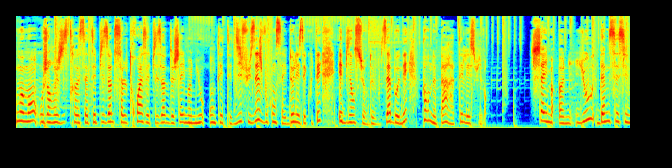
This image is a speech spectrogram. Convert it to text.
moment où j'enregistre cet épisode, seuls trois épisodes de Shame on You ont été diffusés. Je vous conseille de les écouter et bien sûr de vous abonner pour ne pas rater les suivants. Shame on You d'Anne Cécile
